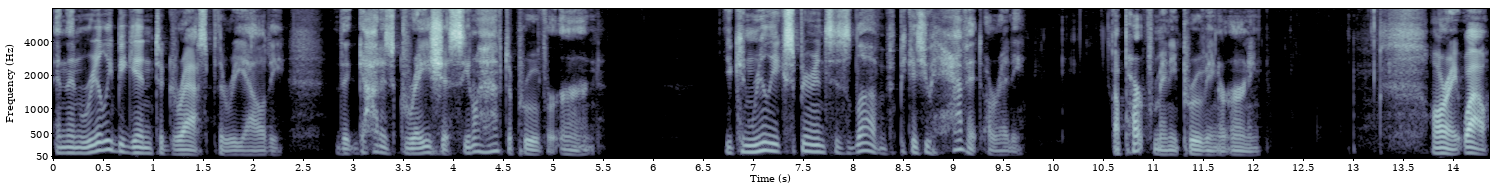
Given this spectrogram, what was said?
and then really begin to grasp the reality that God is gracious. You don't have to prove or earn. You can really experience his love because you have it already, apart from any proving or earning. All right, wow.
